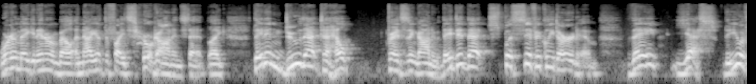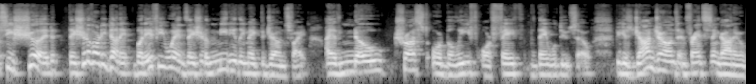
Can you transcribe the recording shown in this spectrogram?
we're going to make an interim belt. And now you have to fight Ciryl Gane instead. Like, they didn't do that to help Francis Ngannou. They did that specifically to hurt him. They yes, the UFC should, they should have already done it, but if he wins, they should immediately make the Jones fight. I have no trust or belief or faith that they will do so because Jon Jones and Francis Ngannou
